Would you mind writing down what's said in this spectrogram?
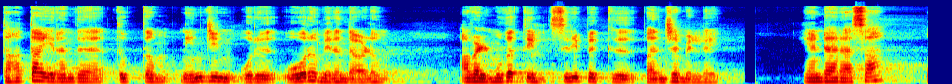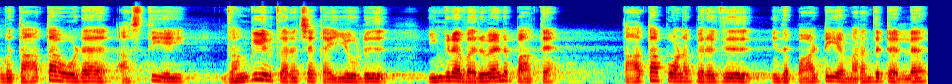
தாத்தா இறந்த துக்கம் நெஞ்சின் ஒரு ஓரம் இருந்தாலும் அவள் முகத்தில் சிரிப்புக்கு பஞ்சமில்லை. ஏண்டா ராசா? உங்கள் தாத்தாவோட அஸ்தியை கங்கையில் கரைச்ச கையோடு இங்கன வருவேன்னு பார்த்தேன். தாத்தா போன பிறகு இந்த பாட்டியை மறந்துட்டல்ல?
